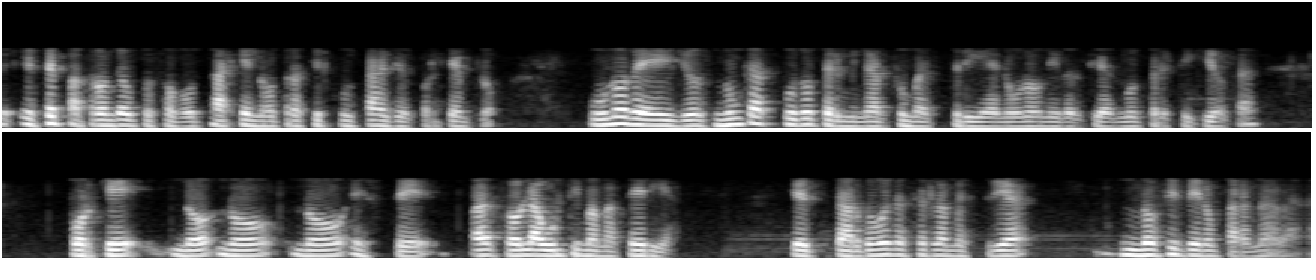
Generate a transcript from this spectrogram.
eh, este patrón de autosabotaje en otras circunstancias. Por ejemplo, uno de ellos nunca pudo terminar su maestría en una universidad muy prestigiosa porque no, no, no, este, pasó la última materia, que tardó en hacer la maestría no sirvieron para nada.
